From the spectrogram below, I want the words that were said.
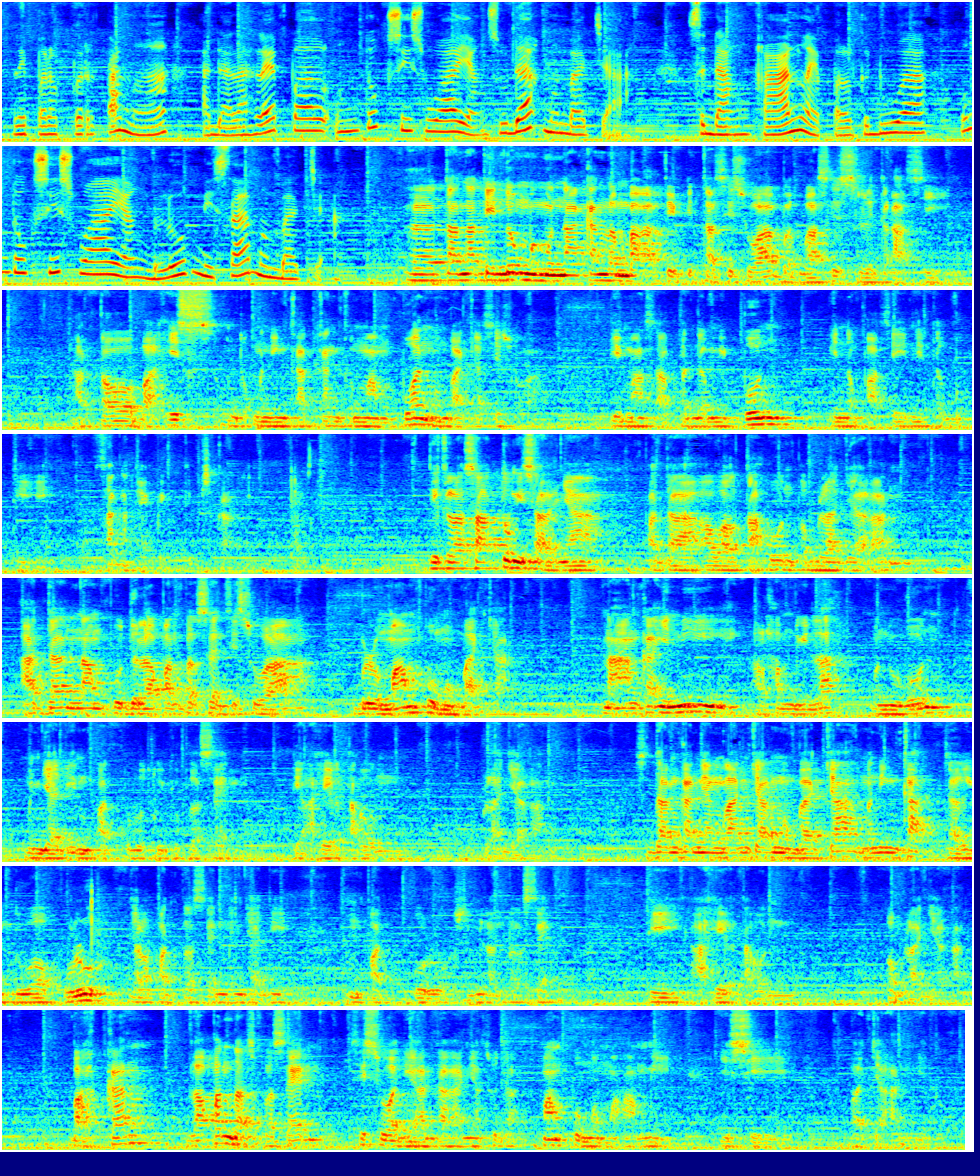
Level pertama adalah level untuk siswa yang sudah membaca, sedangkan level kedua untuk siswa yang belum bisa membaca. Eh, Tanah Tindung menggunakan lembar aktivitas siswa berbasis literasi atau BAIS untuk meningkatkan kemampuan membaca siswa di masa pandemi pun inovasi ini terbukti sangat efektif sekali. Di kelas 1 misalnya, pada awal tahun pembelajaran, ada 68% siswa belum mampu membaca. Nah, angka ini alhamdulillah menurun menjadi 47% di akhir tahun pelajaran. Sedangkan yang lancar membaca meningkat dari 28% menjadi 49% di akhir tahun pembelajaran. Bahkan 18% siswa di antaranya sudah mampu memahami isi bacaan itu.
